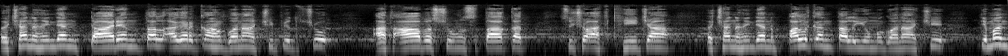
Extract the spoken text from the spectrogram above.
अछन हंदन टारन तल अगर कह गुनाह छिपित अत आबस ताकत सह अत खींचान अछन हंदन पलकन तल यम गुनाह तिमन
